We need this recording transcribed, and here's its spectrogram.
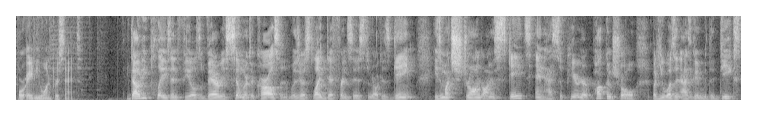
or 81%. Doughty plays and feels very similar to Karlsson, with just slight differences throughout his game. He's much stronger on his skates and has superior puck control, but he wasn't as good with the dekes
